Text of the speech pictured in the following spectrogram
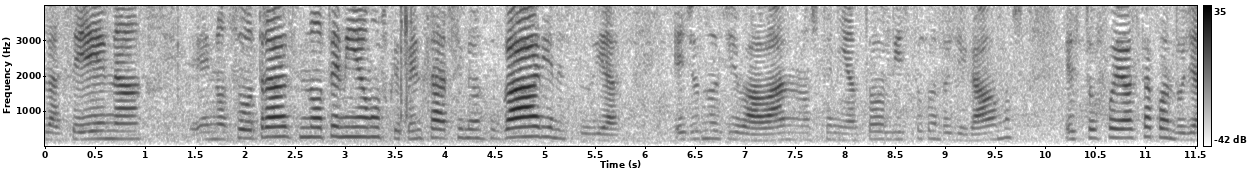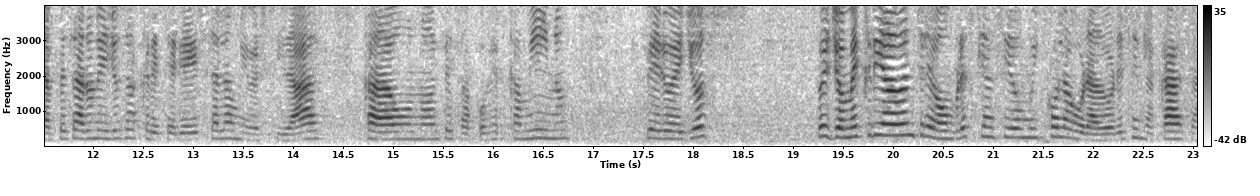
la cena. Eh, nosotras no teníamos que pensar sino en jugar y en estudiar. Ellos nos llevaban, nos tenían todo listo cuando llegábamos. Esto fue hasta cuando ya empezaron ellos a crecer y a irse a la universidad. Cada uno empezó a coger camino. Pero ellos, pues yo me criaba entre hombres que han sido muy colaboradores en la casa.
